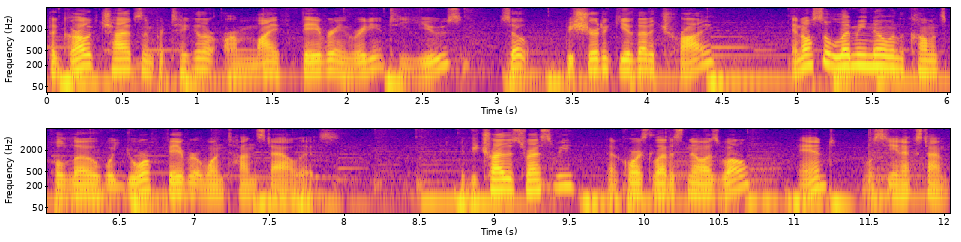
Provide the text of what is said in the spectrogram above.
The garlic chives in particular are my favorite ingredient to use, so be sure to give that a try and also let me know in the comments below what your favorite wonton style is. If you try this recipe, then of course let us know as well, and we'll see you next time.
